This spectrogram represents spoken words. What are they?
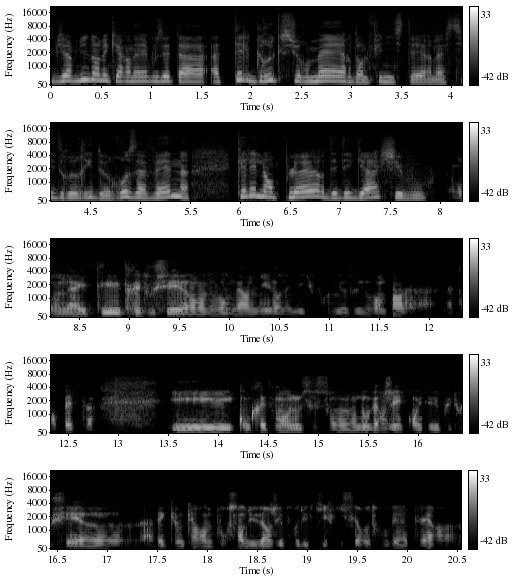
Bienvenue dans les carnets. Vous êtes à, à Telgruc-sur-Mer, dans le Finistère, la cidrerie de Rosaven. Quelle est l'ampleur des dégâts chez vous? On a été très touché en novembre dernier, dans la nuit du 1er au 2 novembre, par la, la, tempête. Et concrètement, nous, ce sont nos vergers qui ont été les plus touchés, euh, avec 40% du verger productif qui s'est retrouvé à terre euh,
